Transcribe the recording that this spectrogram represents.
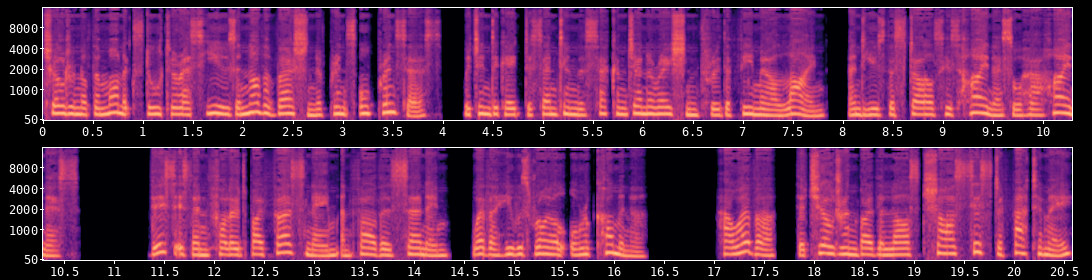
Children of the monarch's daughters use another version of prince or princess, which indicate descent in the second generation through the female line, and use the styles His Highness or Her Highness. This is then followed by first name and father's surname, whether he was royal or a commoner. However, the children by the last Shah's sister Fatimeh,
